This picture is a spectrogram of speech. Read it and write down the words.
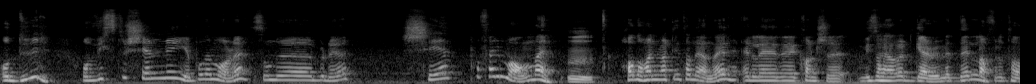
å dure Og hvis du ser nøye på det målet, som du burde gjøre, se på formalen der. Mm. Hadde han vært italiener, eller kanskje Hvis han hadde vært Gary Medell, da, for å ta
